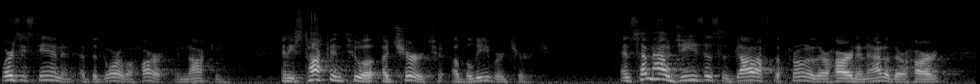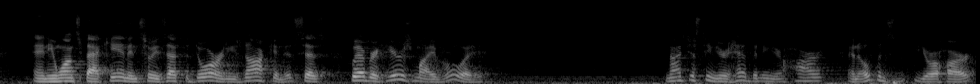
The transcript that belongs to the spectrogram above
Where's he standing? At the door of the heart and knocking. And he's talking to a, a church, a believer church. And somehow Jesus has got off the throne of their heart and out of their heart, and he wants back in. And so he's at the door and he's knocking. It says, Whoever hears my voice, not just in your head, but in your heart, and opens your heart,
